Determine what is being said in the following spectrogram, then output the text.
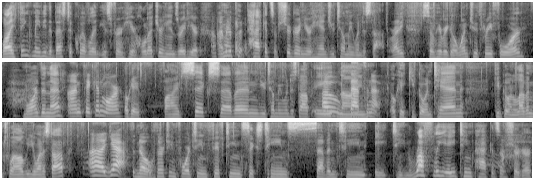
Well, I think maybe the best equivalent is for here. Hold out your hands right here. Okay. I'm going to put packets of sugar in your hands. You tell me when to stop. Alrighty? So here we go. One, two, three, four. More than that? I'm thinking more. Okay, five, six, seven. You tell me when to stop. Eight, Oh, nine. that's enough. Okay, keep going. 10. Keep going. 11, 12. You want to stop? Uh, yeah. No, 13, 14, 15, 16, 17, 18. Roughly 18 packets of sugar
